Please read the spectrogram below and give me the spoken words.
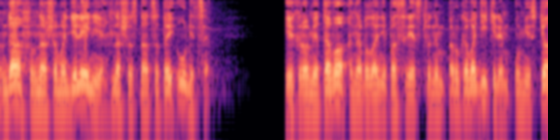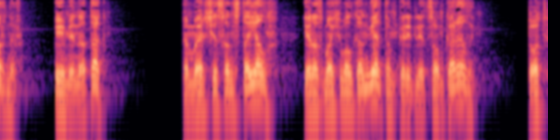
«Да, в нашем отделении на шестнадцатой улице». И кроме того, она была непосредственным руководителем у мисс Тернер. Именно так. Мерчисон стоял и размахивал конвертом перед лицом Кареллы. Тот,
